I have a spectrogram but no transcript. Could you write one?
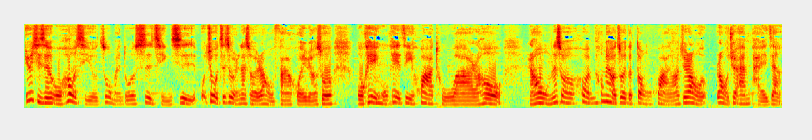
因为其实我后期有做蛮多事情是，是就我制作人那时候也让我发挥，比方说我可以、嗯、我可以自己画图啊，然后然后我们那时候后后面还有做一个动画，然后就让我让我去安排这样，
